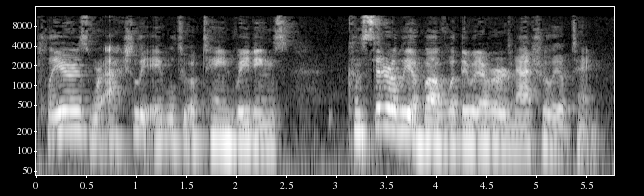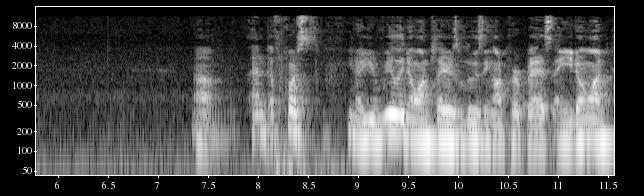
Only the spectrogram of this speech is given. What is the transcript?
players were actually able to obtain ratings considerably above what they would ever naturally obtain. Um, and of course, you know, you really don't want players losing on purpose, and you don't want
